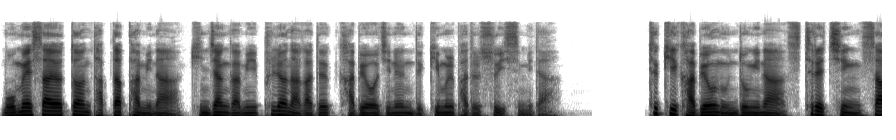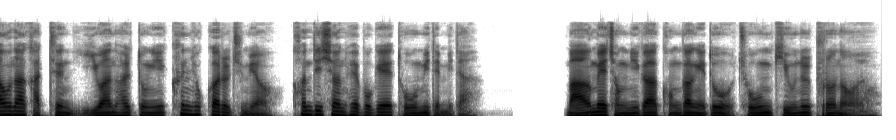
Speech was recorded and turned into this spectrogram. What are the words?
몸에 쌓였던 답답함이나 긴장감이 풀려나가듯 가벼워지는 느낌을 받을 수 있습니다. 특히 가벼운 운동이나 스트레칭, 사우나 같은 이완 활동이 큰 효과를 주며 컨디션 회복에 도움이 됩니다. 마음의 정리가 건강에도 좋은 기운을 불어넣어요.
